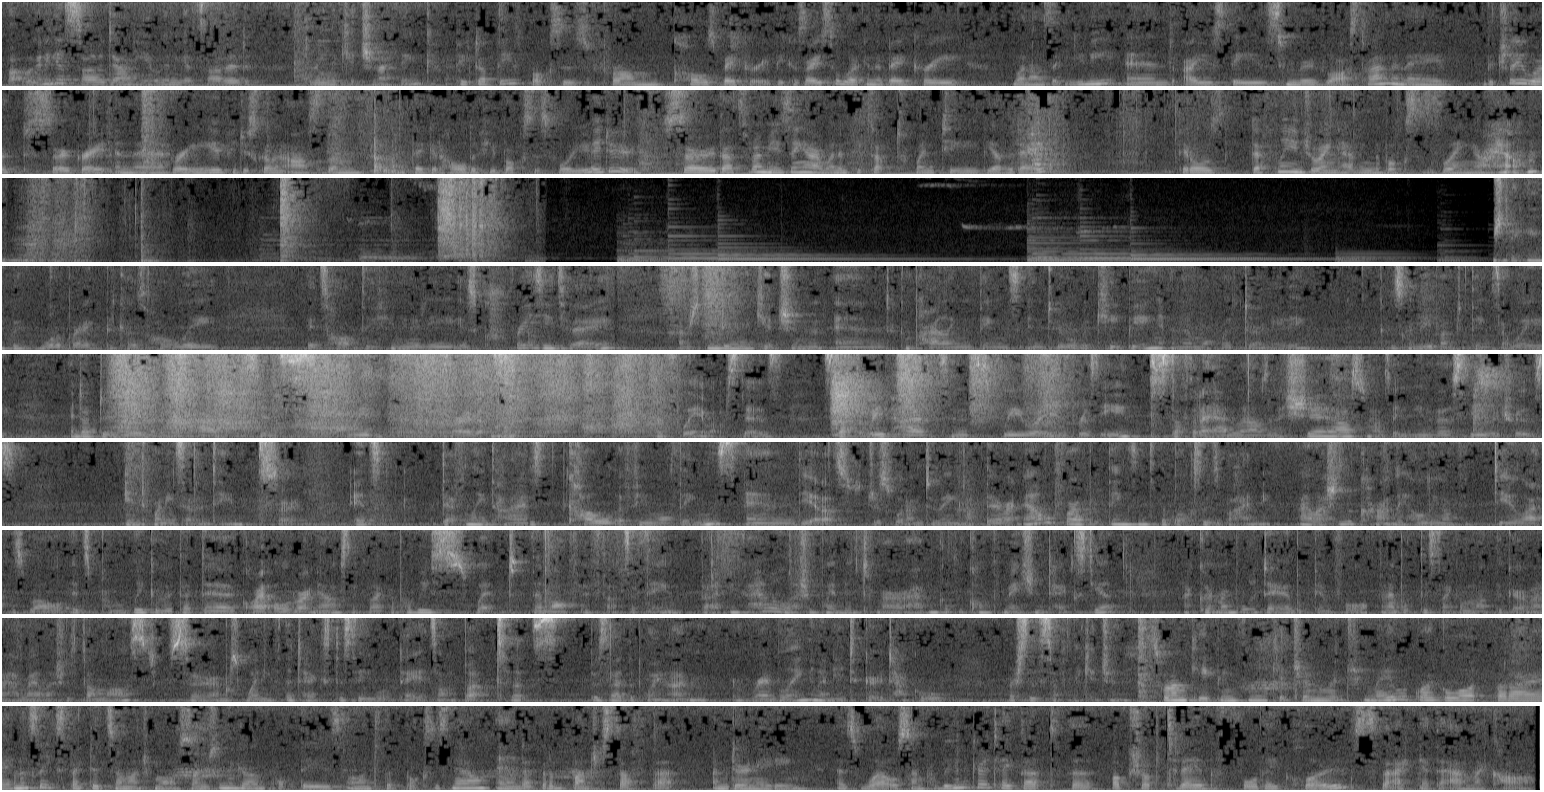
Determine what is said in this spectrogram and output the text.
But we're gonna get started down here. We're gonna get started doing the kitchen, I think. I picked up these boxes from Coles Bakery because I used to work in the bakery when I was at uni and I used these to move last time and they literally worked so great and they're free if you just go and ask them if they could hold a few boxes for you. They do. So that's what I'm using. I went and picked up 20 the other day. Fiddle's definitely enjoying having the boxes laying around. Holy it's hot. The humidity is crazy today. I've just been doing the kitchen and compiling things into what we're keeping and then what we're donating. Because there's going to be a bunch of things that we end up donating that we've had since we. Sorry, that's that's Liam upstairs. Stuff that we've had since we were in Brizzy. Stuff that I had when I was in a share house when I was at university, which was in 2017. So it's definitely time to cull a few more things and yeah that's just what I'm doing up there right now before I put things into the boxes behind me. My lashes are currently holding on for dear life as well. It's probably good that they're quite old right now because I feel like I probably sweat them off if that's a thing. But I think I have a lash appointment tomorrow. I haven't got the confirmation text yet. I couldn't remember what day I booked in for, and I booked this like a month ago when I had my lashes done last. So I'm just waiting for the text to see what day it's on. But that's beside the point. I'm rambling and I need to go tackle rest of the stuff in the kitchen. That's what I'm keeping from the kitchen, which may look like a lot, but I honestly expected so much more. So I'm just gonna go and pop these onto the boxes now. And I've got a bunch of stuff that I'm donating as well. So I'm probably gonna go take that to the op shop today before they close so that I can get that out of my car.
